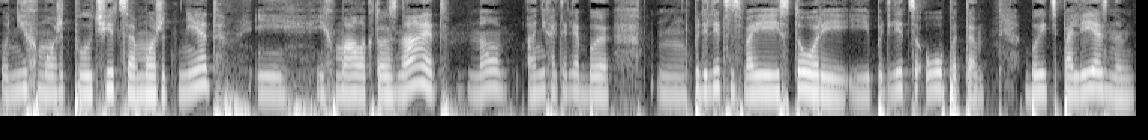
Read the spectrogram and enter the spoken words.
у них может получиться, может нет, и их мало кто знает, но они хотели бы поделиться своей историей и поделиться опытом, быть полезным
